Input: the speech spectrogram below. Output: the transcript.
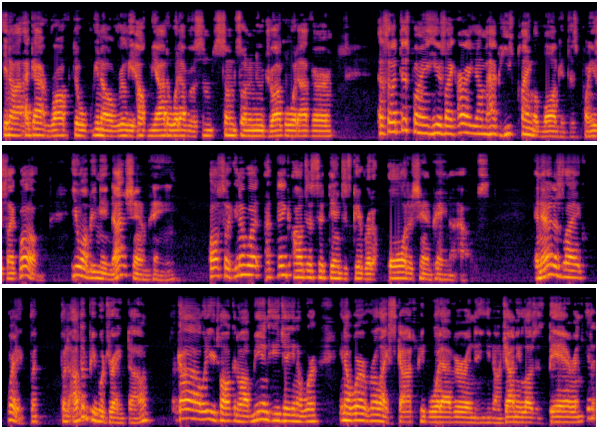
you know, I got rough to, you know, really help me out or whatever, some some sort of new drug or whatever. And so at this point, he was like, all right, yeah, I'm happy. He's playing along at this point. He's like, well, you won't be needing that champagne. Also, you know what? I think I'll just sit there and just get rid of all the champagne in the house. And Ed is like, wait, but but other people drank though. Like, oh, what are you talking about? Me and EJ, you know, we're, you know, we're, we're like Scotch people, whatever, and you know, Johnny loves his beer, and you know,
